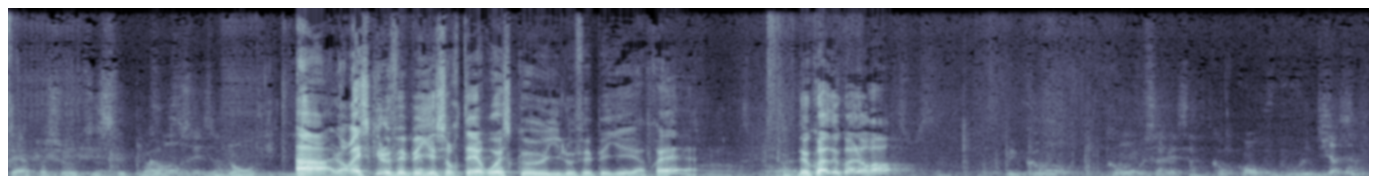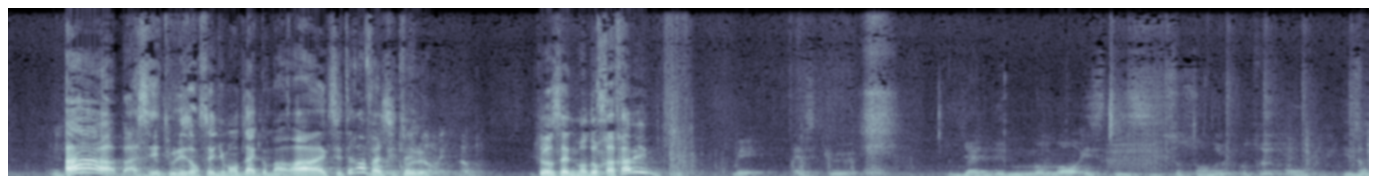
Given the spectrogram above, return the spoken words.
Terre parce plaint. Donc, Ah, alors est-ce qu'il le fait payer sur terre ou est-ce qu'il le fait payer après? De quoi, de quoi, Laurent? Mais comment, comment vous savez ça? Comment, comment vous pouvez dire ça? Ah, bah c'est tous les enseignements de la Gemara, etc. Enfin, c'est tout le- non, mais, non. tous les enseignements de Chachamim. Mais est-ce que il y a des moments explicites sur son truc où ils ont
